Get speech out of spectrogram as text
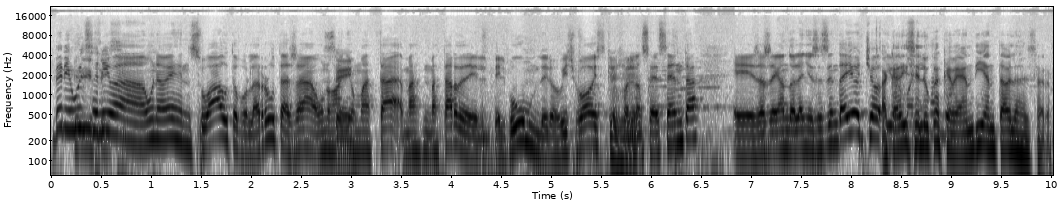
Dennis Wilson iba una vez en su auto por la ruta, ya unos Sí. años más, ta- más, más tarde del, del boom de los Beach Boys, que fue en los 60, eh, ya llegando al año 68. Acá dice Lucas que vendían tablas de surf.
